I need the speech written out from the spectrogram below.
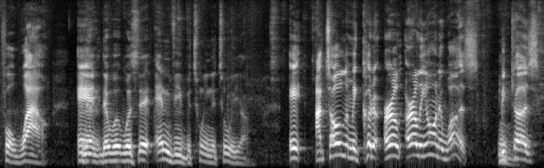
For a while, And and there wa- was there envy between the two of y'all. it I told him it could have early early on it was hmm. because re-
